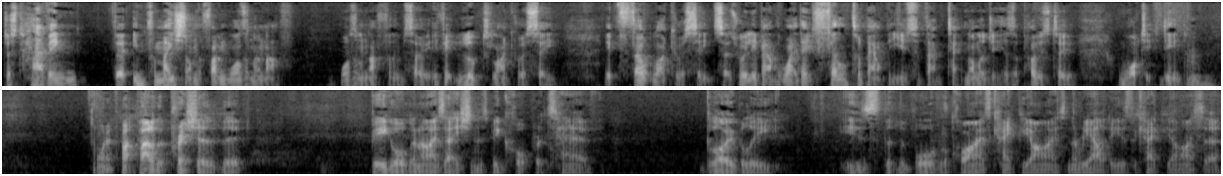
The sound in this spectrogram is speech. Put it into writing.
Just having the information on the phone wasn't enough. Wasn't enough for them. So if it looked like a receipt, it felt like a receipt. So it's really about the way they felt about the use of that technology as opposed to what it did. Mm-hmm. I wonder if part of the pressure that big organisations, big corporates have globally is that the board requires KPIs, and the reality is the KPIs are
